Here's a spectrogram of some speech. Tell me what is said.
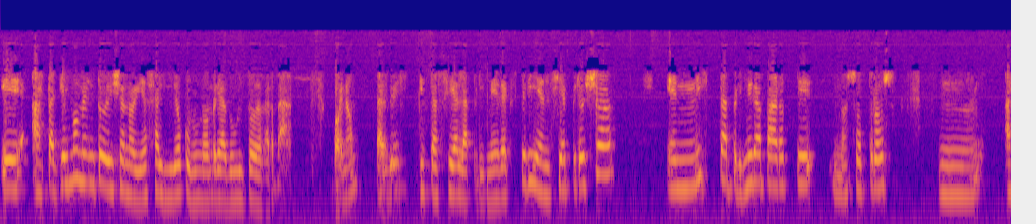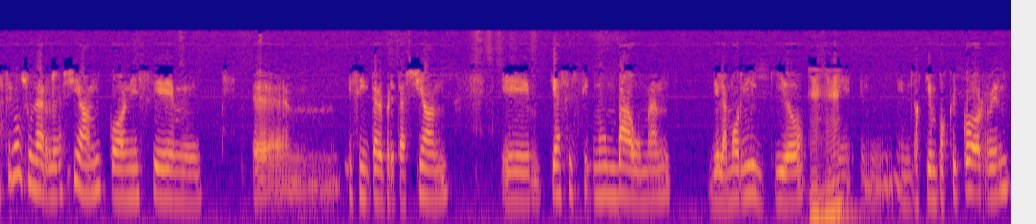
Eh, hasta aquel momento ella no había salido con un hombre adulto de verdad. Bueno, tal vez esta sea la primera experiencia, pero ya en esta primera parte nosotros mm, hacemos una relación con ese mm, eh, esa interpretación eh, que hace Sigmund Bauman del amor líquido eh, en, en los tiempos que corren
